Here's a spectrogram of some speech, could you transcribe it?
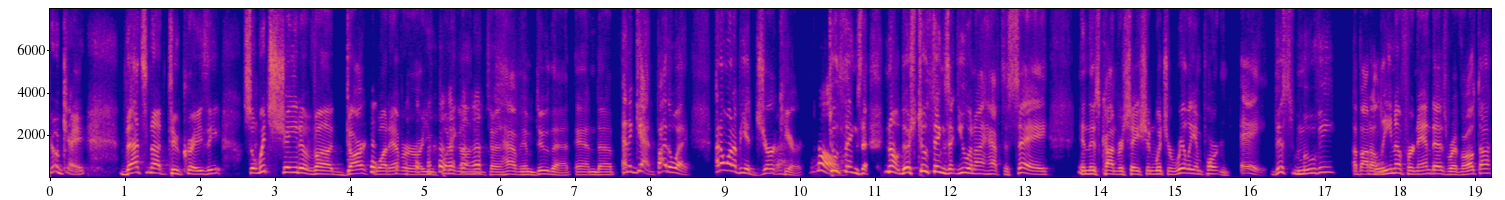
okay, that's not too crazy. So, which shade of uh, dark whatever are you putting on him to have him do that? And uh, and again, by the way, I don't want to be a jerk uh, here. No. Two things that no, there's two things that you and I have to say in this conversation, which are really important. A, this movie about mm-hmm. Alina Fernandez Revuelta,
